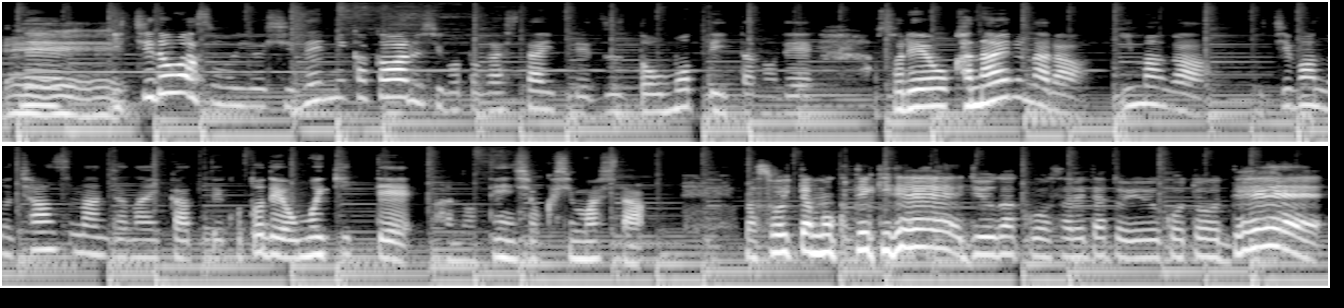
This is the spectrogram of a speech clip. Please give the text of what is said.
ーでえ。ー一度はそういう自然に関わる仕事がしたいってずっと思っていたのでそれを叶えるなら今が一番のチャンスなんじゃないかってことで思い切ってあの転職しました。まあ、そういった目的で留学をされたということで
